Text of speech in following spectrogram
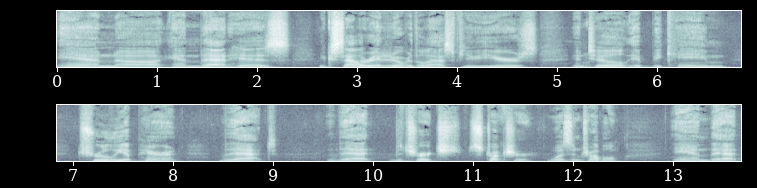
And uh, and that has accelerated over the last few years until it became truly apparent that that the church structure was in trouble and that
